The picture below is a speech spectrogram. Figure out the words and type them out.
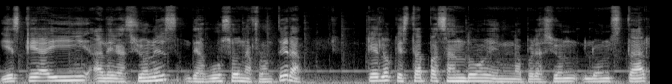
y es que hay alegaciones de abuso en la frontera. ¿Qué es lo que está pasando en la operación Lone Star?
